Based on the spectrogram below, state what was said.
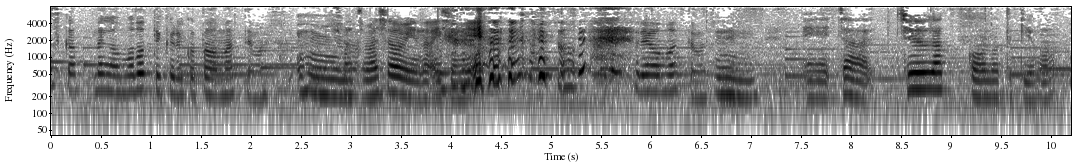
悲しかった。だから戻ってくることを待ってます。うん待ちましょうみんな一緒に。そうそれを待ってますね、うん、えーじゃあ中学校の時は？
